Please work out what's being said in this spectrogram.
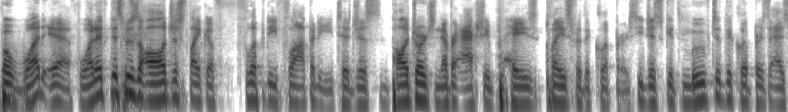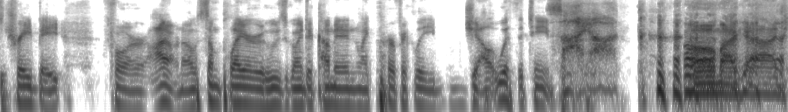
But what if? What if this was all just like a flippity floppity to just Paul George never actually plays plays for the Clippers? He just gets moved to the Clippers as trade bait for I don't know some player who's going to come in and like perfectly gel with the team. Zion. Oh my God.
